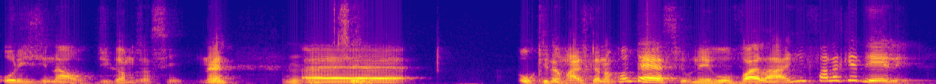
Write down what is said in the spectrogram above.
original, digamos assim, né? Hum, é, o que na mágica não acontece. O nego vai lá e fala que é dele.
